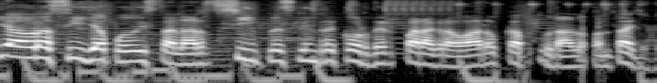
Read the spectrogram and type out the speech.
Y ahora sí ya puedo instalar Simple Screen Recorder para grabar o capturar la pantalla.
